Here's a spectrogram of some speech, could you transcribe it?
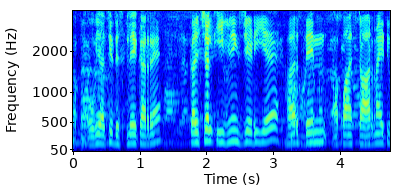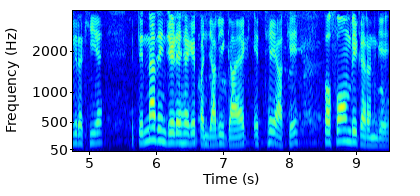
ਆਪਣੇ ਉਹ ਵੀ ਅਸੀਂ ਡਿਸਪਲੇ ਕਰ ਰਹੇ ਹਾਂ। ਕਲਚਰਲ ਈਵਨਿੰਗਸ ਜਿਹੜੀ ਹੈ, ਹਰ ਦਿਨ ਆਪਾਂ ਸਟਾਰ ਨਾਈਟ ਵੀ ਰੱਖੀ ਹੈ। ਤਿੰਨਾਂ ਦਿਨ ਜਿਹੜੇ ਹੈਗੇ ਪੰਜਾਬੀ ਗਾਇਕ ਇੱਥੇ ਆ ਕੇ ਪਰਫਾਰਮ ਵੀ ਕਰਨਗੇ।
